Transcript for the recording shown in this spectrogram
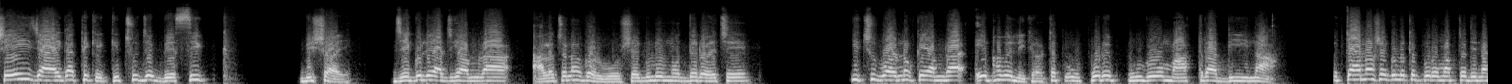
সেই জায়গা থেকে কিছু যে বেসিক বিষয় যেগুলি আজকে আমরা আলোচনা করব, সেগুলির মধ্যে রয়েছে কিছু বর্ণকে আমরা এভাবে লিখি, অর্থাৎ উপরে পুরো মাত্রা দিই না। কেন সেগুলোকে পুরো মাত্রা দিই না?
